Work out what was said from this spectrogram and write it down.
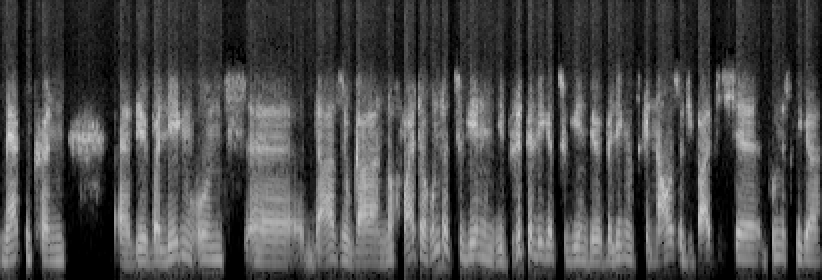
merken können. Äh, wir überlegen uns, äh, da sogar noch weiter runterzugehen, in die dritte Liga zu gehen. Wir überlegen uns genauso die weibliche Bundesliga,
